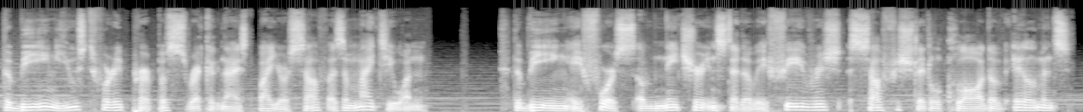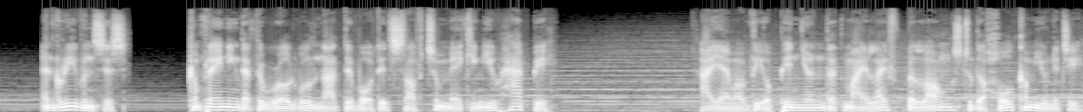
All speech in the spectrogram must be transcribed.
The being used for a purpose recognized by yourself as a mighty one. The being a force of nature instead of a feverish, selfish little clod of ailments and grievances, complaining that the world will not devote itself to making you happy. I am of the opinion that my life belongs to the whole community,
